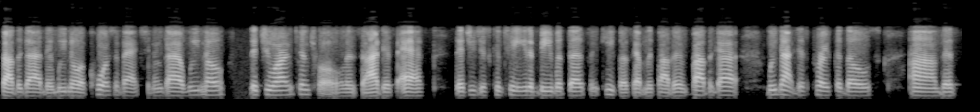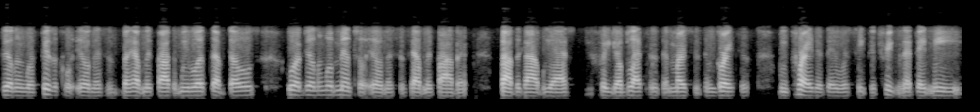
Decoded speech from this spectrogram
Father God, that we know a course of action. And God, we know that you are in control. And so I just ask that you just continue to be with us and keep us, Heavenly Father. And Father God, we not just pray for those uh, that's dealing with physical illnesses, but Heavenly Father, we lift up those who are dealing with mental illnesses, Heavenly Father. Father God, we ask for your blessings and mercies and graces. We pray that they will seek the treatment that they need,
